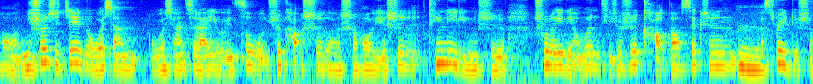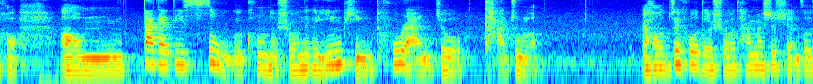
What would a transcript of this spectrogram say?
哦，你说起这个，我想我想起来有一次我去考试的时候，也是听力临时出了一点问题，就是考到 section three 的时候，嗯，大概第四五个空的时候，那个音频突然就卡住了。然后最后的时候，他们是选择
